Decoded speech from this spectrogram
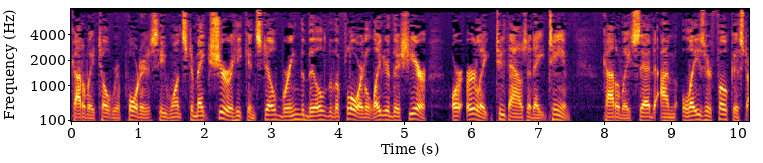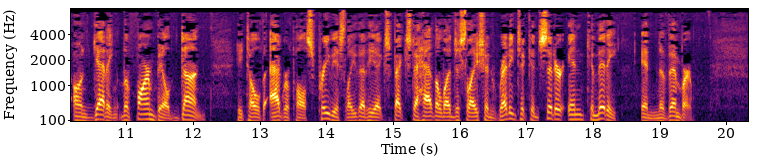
Conaway told reporters he wants to make sure he can still bring the bill to the floor later this year or early 2018. Conaway said, I'm laser focused on getting the farm bill done. He told AgriPulse previously that he expects to have the legislation ready to consider in committee in November.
